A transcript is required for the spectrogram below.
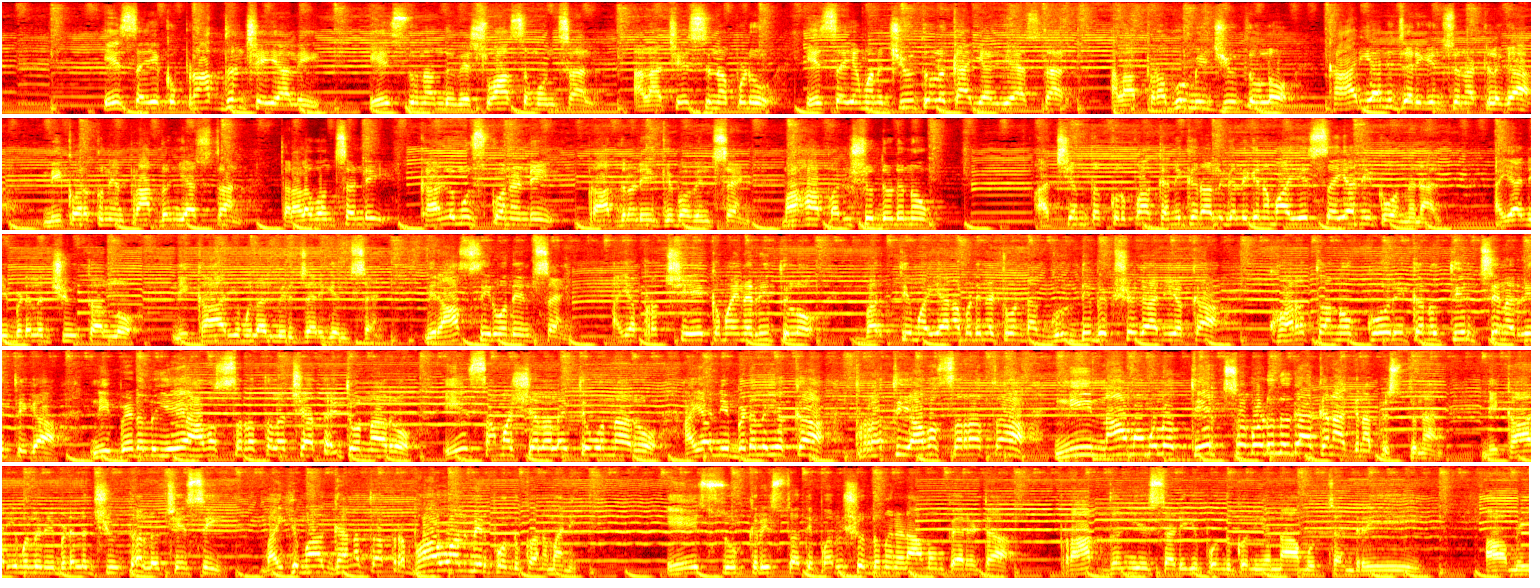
ఏసయ్యకు ప్రార్థన చేయాలి. ఏసునందు విశ్వాసం ఉంచాలి. అలా చేసినప్పుడు ఏసయ్య మన జీవితంలో కార్యాలు చేస్తారు. అలా ప్రభు మీ జీవితంలో కార్యాన్ని జరిగించినట్లుగా మీ కొరకు నేను ప్రార్థన చేస్తాను. తరల వంచండి కళ్ళు మూసుకోనండి ప్రార్థనలు ఏకీభవించండి. మహాపరిశుద్ధుడును అత్యంత కృపా కనికరాలు కలిగిన మా ఏసయ్య నీకు వందనాలు. అయ్యా నీ బిడల జీవితాల్లో నీ కార్యములను మీరు జరిగించండి. మీరు ఆశీర్వదించండి. అయ్యా ప్రత్యేకమైన రీతిలో భర్తిమయ్యనబడినటువంటి ఆ గుడ్డి భిక్షగాని యొక్క కొరతను కోరికను తీర్చిన రీతిగా నీ బిడలు ఏ అవసరతల చేత అయితే ఉన్నారో ఏ సమస్యలలో అయితే ఉన్నారో అయా నీ బిడల యొక్క ప్రతి అవసరత నీ నామములో తీర్చబడునుగాక నాకు జ్ఞాపిస్తున్నాను. నీ కార్యములు నీ బిడల జీవితాల్లో చేసి మహిమ ఘనత ప్రభావాలు మీరు పొందుకోనమని. ఏసు క్రీస్తు అతి పరిశుద్ధమైన నామం పేరట ప్రార్థన చేసి అడిగి పొందుకొని నాము తండ్రి. ఆమె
